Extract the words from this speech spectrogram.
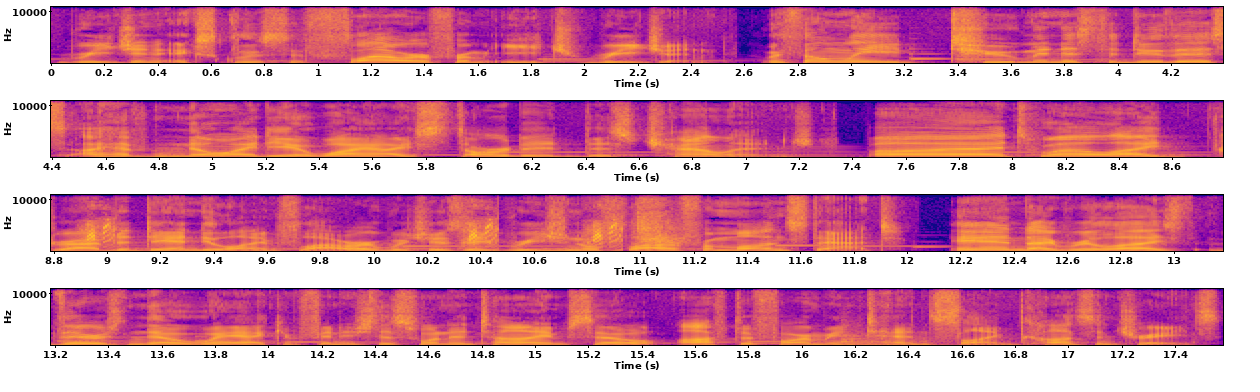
region exclusive flower from each region. With only two minutes to do this, I have no idea why I started this challenge. But, well, I grabbed a dandelion flower, which is a regional flower from Mondstadt. And I realized there's no way I can finish this one in time, so off to farming 10 slime concentrates.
